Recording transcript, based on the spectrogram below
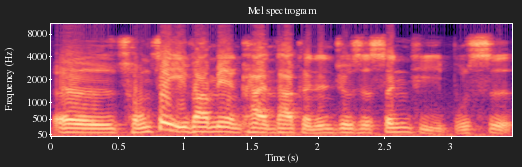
呃，从这一方面看，他可能就是身体不适，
